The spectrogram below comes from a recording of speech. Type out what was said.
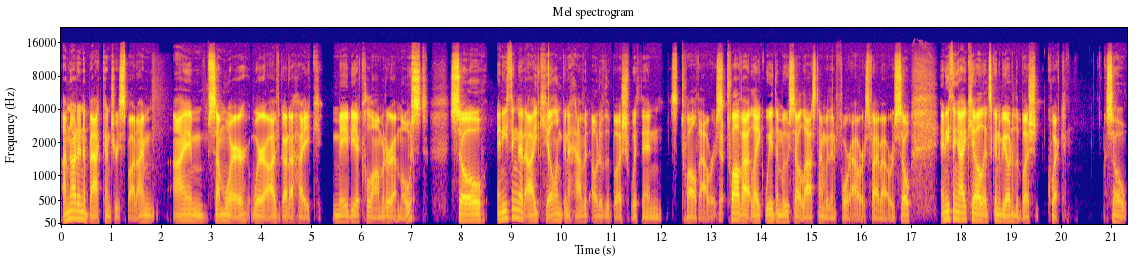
I'm not in a backcountry spot. I'm I'm somewhere where I've got to hike maybe a kilometer at most. So anything that I kill, I'm gonna have it out of the bush within 12 hours. Yeah. 12 out like we had the moose out last time within four hours, five hours. So anything I kill, it's gonna be out of the bush quick. So,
